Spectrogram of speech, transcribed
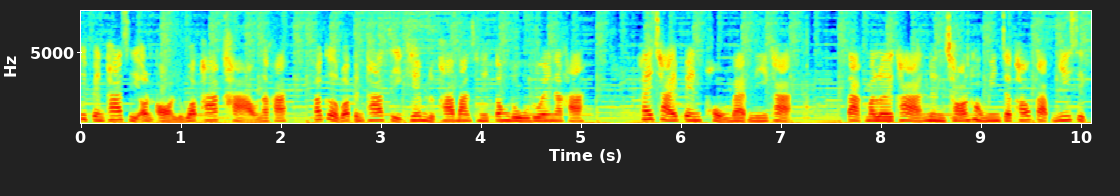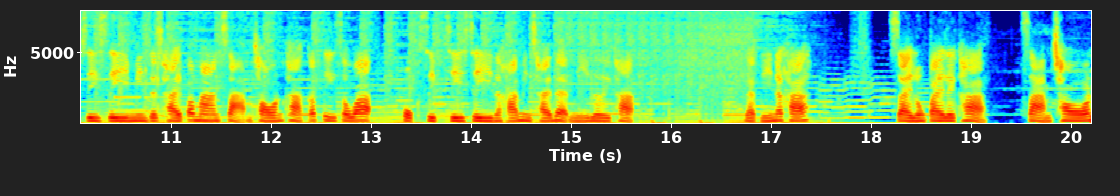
ที่เป็นผ้าสีอ่อนๆหรือว่าผ้าขาวนะคะ ถ้าเกิดว่าเป็นผ้าสีเข้มหรือผ้าบางชนิดต้องดูด้วยนะคะ ให้ใช้เป็นผงแบบนี้ค่ะ ตักมาเลยค่ะ 1 ช้อนของมินจะเท่ากับ 20ซีซีมินจะใช้ประมาณ 3 ช้อนค่ะ ก็ตีซะว่า 60ซีซีนะคะ มินใช้แบบนี้เลยค่ะ แบบนี้นะคะ ใส่ลงไปเลยค่ะ 3 ช้อน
